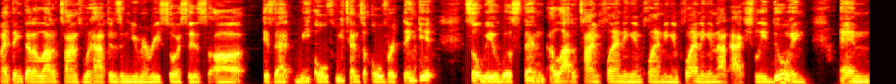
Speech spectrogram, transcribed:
I think that a lot of times what happens in human resources uh, is that we we tend to overthink it. So we will spend a lot of time planning and planning and planning and not actually doing. And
